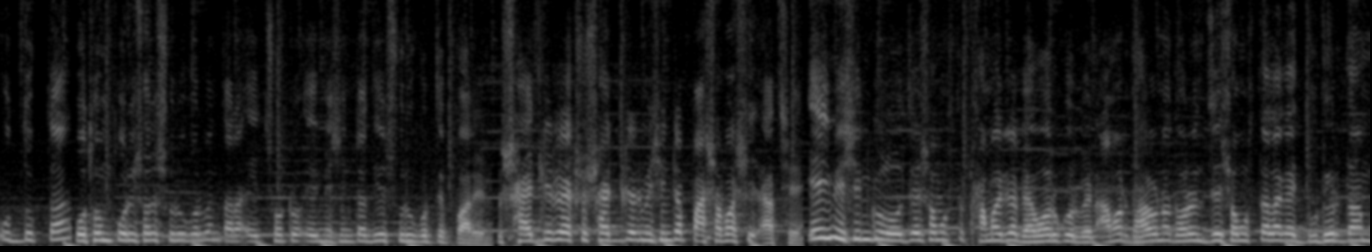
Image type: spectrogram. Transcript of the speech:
উদ্যোক্তা প্রথম পরিসরে শুরু করবেন তারা এই ছোট এই মেশিনটা দিয়ে শুরু করতে পারেন। তো ষাট লিটার একশো ষাট লিটার মেশিনটা পাশাপাশি আছে। এই মেশিনগুলো যে সমস্ত খামারিরা ব্যবহার করবেন আমার ধারণা ধরেন যে সমস্ত এলাকায় দুধের দাম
